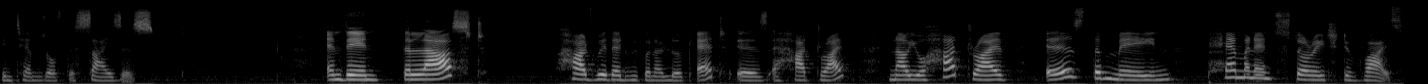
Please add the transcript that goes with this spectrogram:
in terms of the sizes. And then the last hardware that we're going to look at is a hard drive. Now your hard drive is the main permanent storage device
